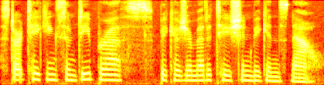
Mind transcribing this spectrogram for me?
Start taking some deep breaths because your meditation begins now.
